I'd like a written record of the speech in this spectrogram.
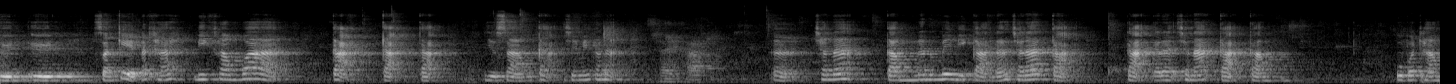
อื่นๆ สังเกตนะคะ มีคำว่ากะกะกะอยู่สามกะใช่ไหมคะน่ะ ช่ครับอ่าชนะกรรมนั้นไม่มีกะนะ ชนะกะกะก็ได้ชนะกะกรรม อุปธรรม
